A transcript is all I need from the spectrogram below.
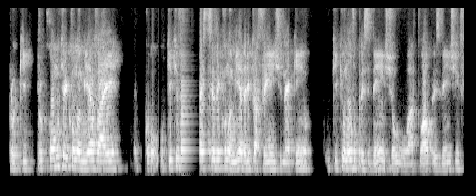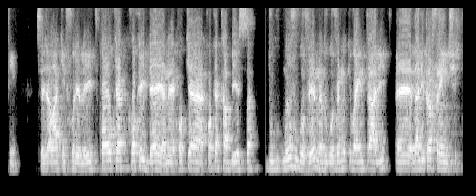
pro que pro como que a economia vai o que que vai ser da economia dali para frente, né? Quem o que que o novo presidente ou o atual presidente, enfim, seja lá quem for eleito, qual que é, qual que é a ideia, né? Qual que é, qual que é a cabeça do novo governo, né? Do governo que vai entrar ali é, dali para frente.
